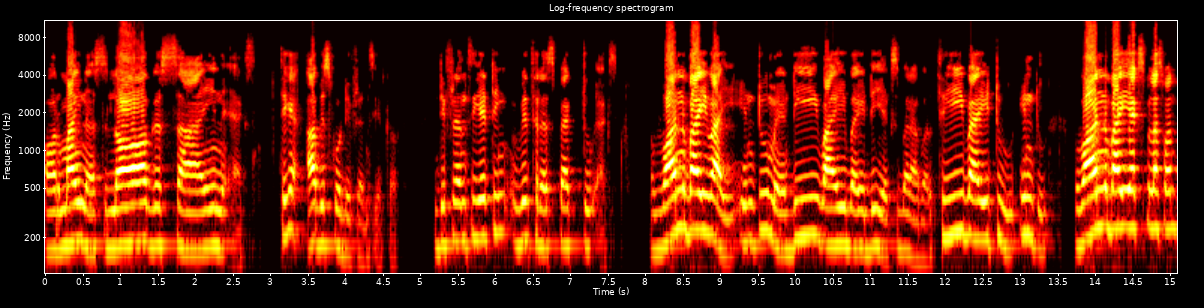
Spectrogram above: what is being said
और माइनस लॉग साइन एक्स ठीक है? अब इसको डिफ्रेंशिएट करो। Differentiating with respect to X one by Y into में D Y by D X बराबर three by two into one by X plus one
